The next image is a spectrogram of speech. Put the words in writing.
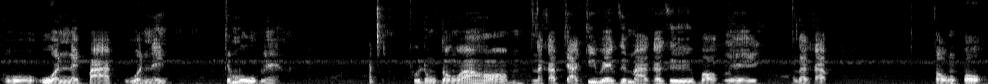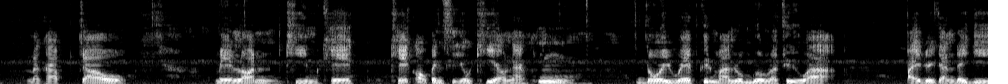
โอ้โหอ้วนในปากอ้วนในจมูกเลย พูดตรงๆว่าหอมนะครับ จากที่เวฟขึ้นมาก็คือบอกเลยนะครับ ตรงปกนะครับ เจ้า เมลอนครีมเค้กเค้กออกเป็นสีเขียวนะ อืมโดยเวฟขึ้นมารวมๆแล้วถือว่าไปด้วยกันได้ดี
